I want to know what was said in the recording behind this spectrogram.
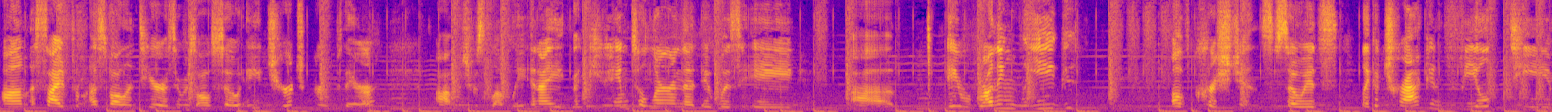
um, aside from us volunteers, there was also a church group there, uh, which was lovely. And I, I, came to learn that it was a uh, a running league of Christians. So it's like a track and field team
